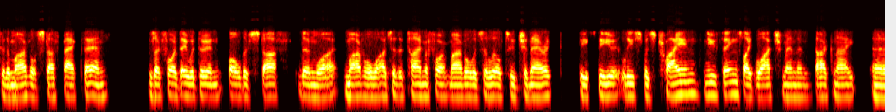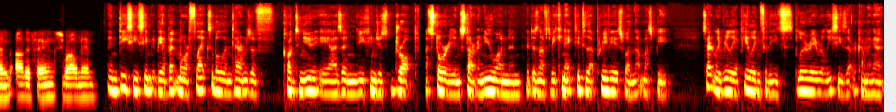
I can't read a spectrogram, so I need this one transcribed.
to the Marvel stuff back then because I thought they were doing older stuff than what Marvel was at the time. Thought Marvel was a little too generic. DC at least was trying new things like Watchmen and Dark Knight and other things thrown in. And DC seem to be a bit more flexible in terms of continuity, as in you can just drop a story and start a new one, and it doesn't have to be connected to that previous one. That must be certainly really appealing for these Blu-ray releases that are coming out.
